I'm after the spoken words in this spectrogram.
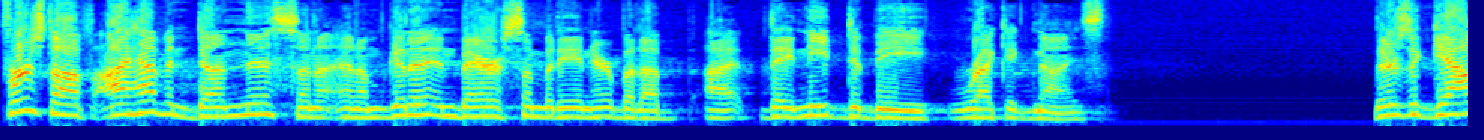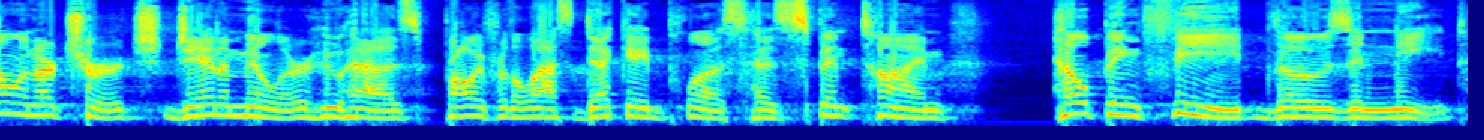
First off, I haven't done this, and, and I'm going to embarrass somebody in here, but I, I, they need to be recognized. There's a gal in our church, Jana Miller, who has, probably for the last decade plus, has spent time helping feed those in need.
